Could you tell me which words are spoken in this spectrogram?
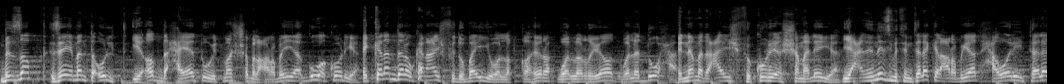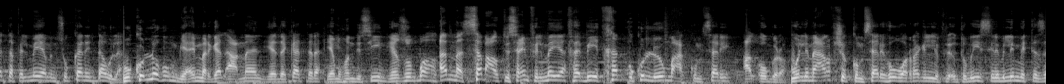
بالظبط زي ما أنت قلت يقضي حياته ويتمشى بالعربية جوه كوريا. الكلام ده لو كان عايش في دبي ولا القاهرة ولا الرياض ولا الدوحة إنما ده عايش في كوريا الشمالية. يعني نسبة امتلاك العربيات حوالي 3% من سكان الدولة. وكلهم يا إما رجال أعمال يا دكاترة يا مهندسين يا ظباط. أما ال 97% فبيتخانقوا كل يوم مع الكمساري على الأجرة. واللي ما يعرفش الكمساري هو الراجل اللي في الأتوبيس اللي بيلم التذاكر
